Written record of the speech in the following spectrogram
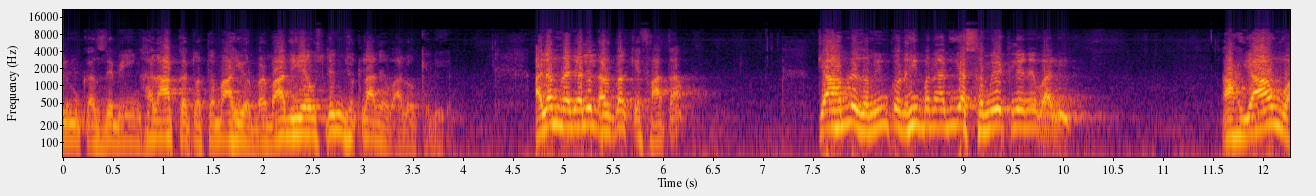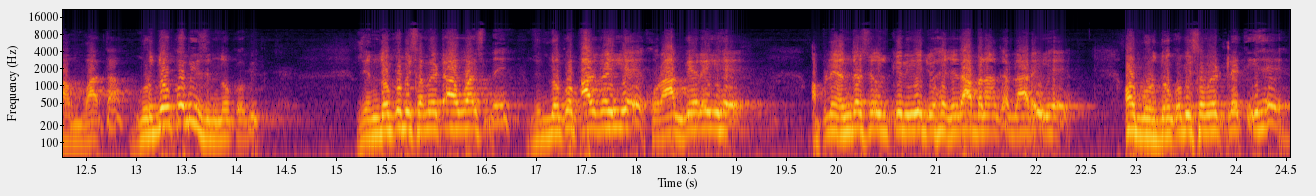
मुकजबीन हलाकत और तबाही और बर्बादी है उस दिन झुटलाने वालों के लिए। अलम नजल अर्दा के फाता क्या हमने ज़मीन को नहीं बना दिया, समेट लेने वाली? आहयाम व अमवाता, मुर्दों को भी, जिंदों को भी। जिंदों को भी समेटा हुआ इसने, जिंदों को पाल रही है, खुराक दे रही है अपने अंदर से उनके लिए जो है जदा बनाकर ला रही है। और मुर्दों को भी समेट लेती है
